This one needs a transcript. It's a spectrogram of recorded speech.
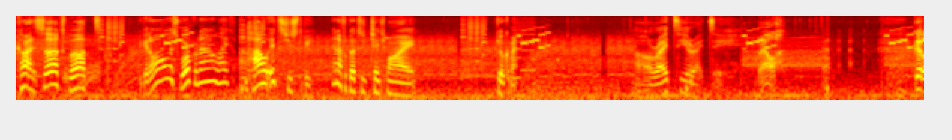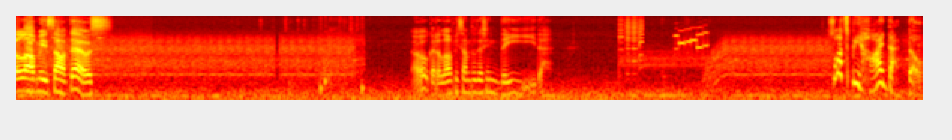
kinda sucks but we can always work around like how it used to be. And I forgot to change my kill command. Alrighty alrighty. Well gotta love me some of those Oh, gotta love me some of this indeed. So what's behind that though?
